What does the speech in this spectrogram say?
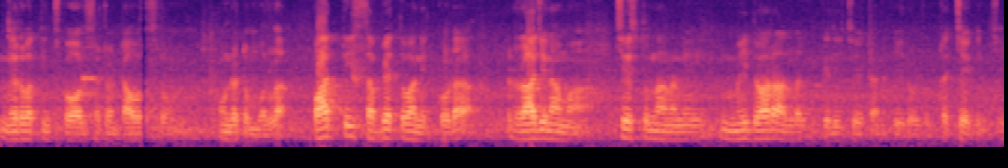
నిర్వర్తించుకోవాల్సినటువంటి అవసరం ఉండటం వల్ల పార్టీ సభ్యత్వానికి కూడా రాజీనామా చేస్తున్నానని మీ ద్వారా అందరికీ తెలియచేయడానికి ఈరోజు ప్రత్యేకించి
